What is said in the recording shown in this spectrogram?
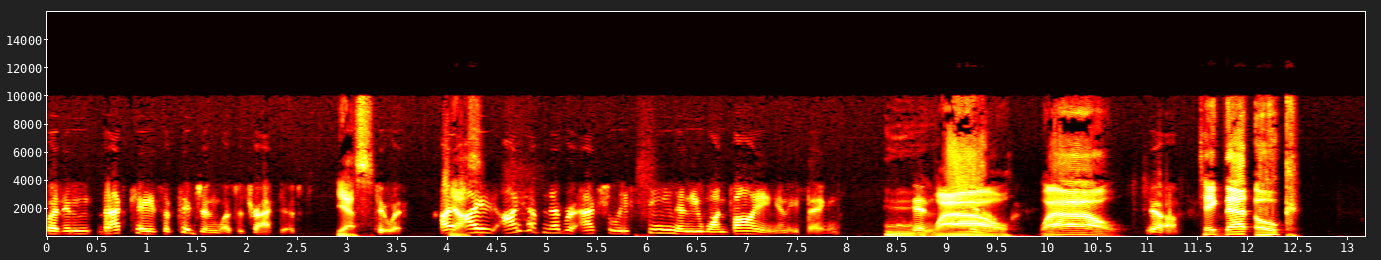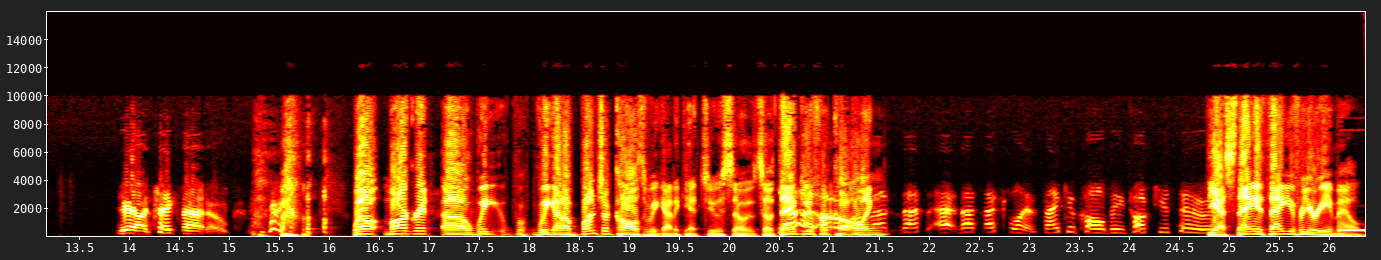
but in that case, a pigeon was attracted Yes. to it. I, Yes. I I have never actually seen anyone buying anything. Ooh. in- Wow. Wow. you know, yeah. Take that, Oak. Yeah, take that, Oak. Well, Margaret, uh, we we got a bunch of calls we got to get to. So so thank Yeah, you for oh, calling. That's, that's that's excellent. Thank you, Colby. Talk to you soon. Yes, thank you. Thank you for your email.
